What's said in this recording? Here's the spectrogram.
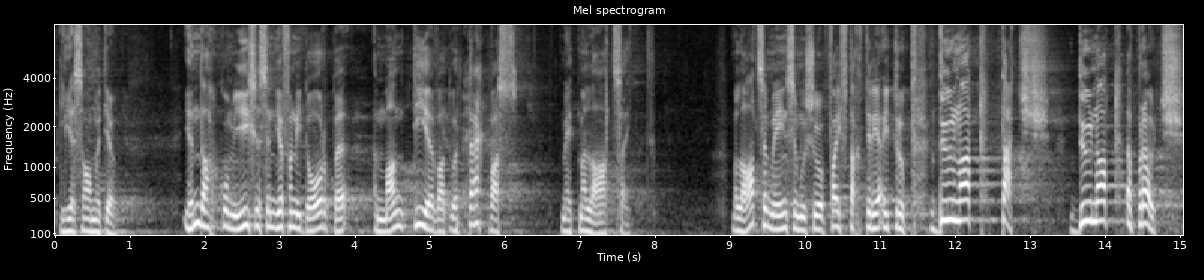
Ek lees saam met jou. Eendag kom Jesus in een van die dorpe 'n man teë wat oortrek was met melaatsheid. Melaatse mense moes so op 50 tree uitroep: "Do not touch. Do not approach.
